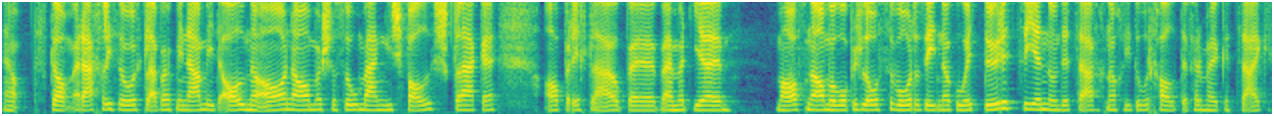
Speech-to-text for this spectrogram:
Ja, das geht mir auch so. Ich glaube, ich bin auch mit allen Annahmen schon so manchmal falsch gelegen. Aber ich glaube, wenn wir die Massnahmen, die beschlossen wurden, sind, noch gut durchziehen und jetzt einfach noch ein bisschen Durchhaltevermögen zeigen,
